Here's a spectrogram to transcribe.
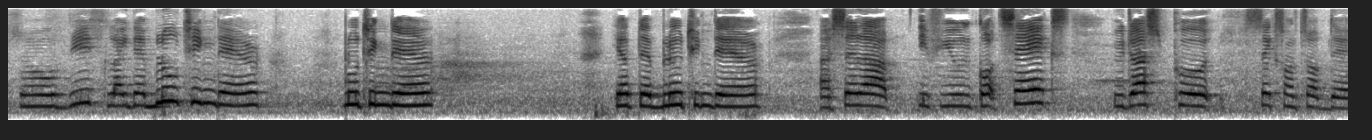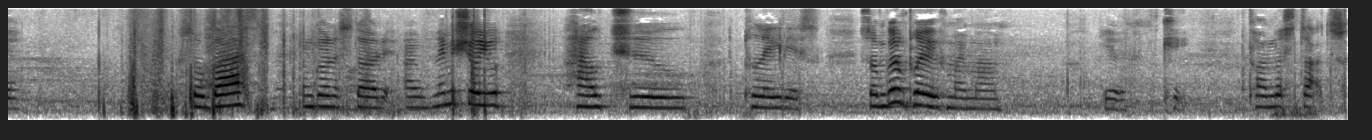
So this like that blue thing there, blue thing there. Yep, that blue thing there. I set up. If you got six, you just put six on top there. So guys, I'm gonna start it. Um, let me show you how to play this. So I'm gonna play with my mom. Yeah, okay. Time to start.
